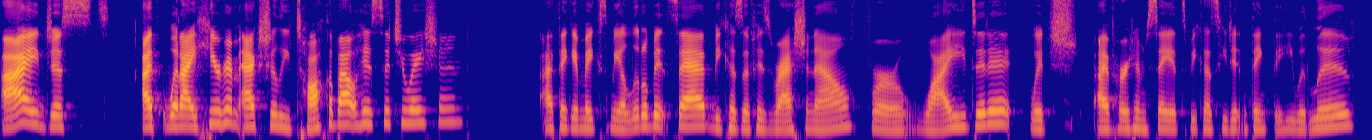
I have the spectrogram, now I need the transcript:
I just, I when I hear him actually talk about his situation, I think it makes me a little bit sad because of his rationale for why he did it, which I've heard him say it's because he didn't think that he would live.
